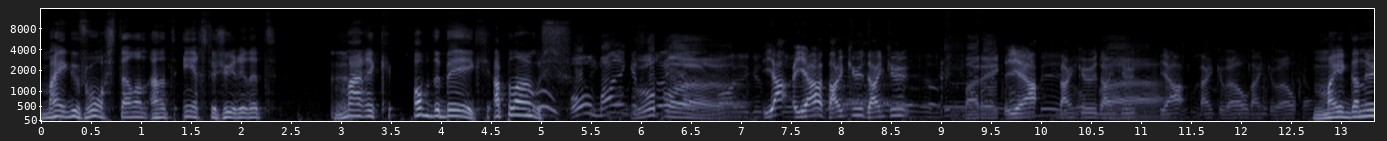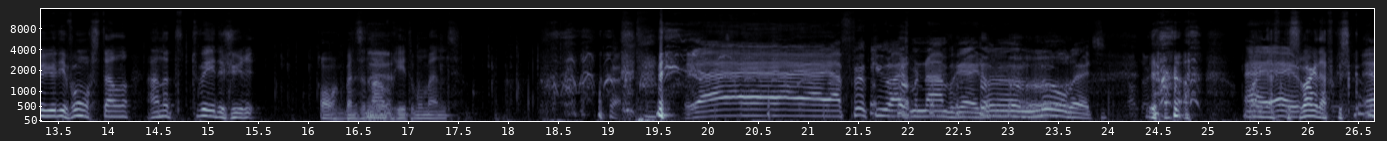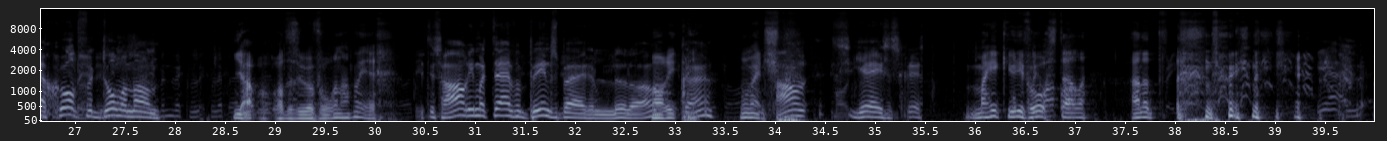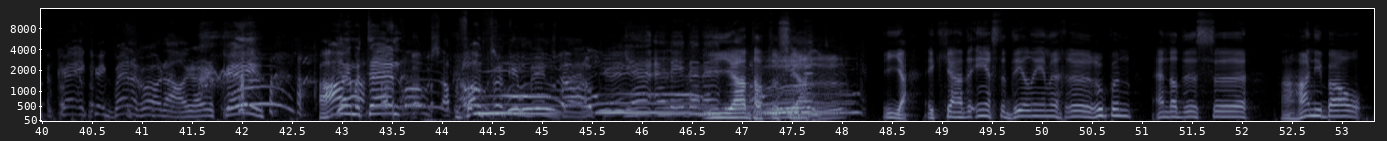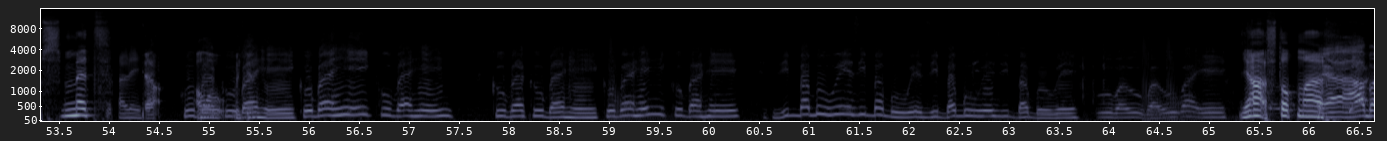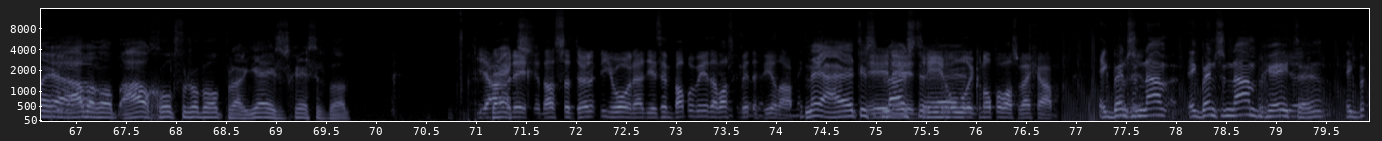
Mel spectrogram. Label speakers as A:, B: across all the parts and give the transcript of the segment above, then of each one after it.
A: Mag ik u voorstellen aan het eerste jurylid, Mark op de Beek. Applaus.
B: Oh, Mark is terug.
C: Ja, ja, dank u, dank u.
D: Mark.
C: Ja, dank u, dank u. Ja, dank u wel, dank u wel.
A: Mag ik dan nu jullie voorstellen aan het tweede jury... Oh, ik ben zijn naam vergeten, moment.
E: Ja, ja, ja, ja, ja, ja, fuck you, hij is mijn naam vergeten. Lul dit.
A: Wacht
E: Hey,
A: even,
E: hey,
A: wacht even.
E: eh, godverdomme man.
A: Ja, wat is uw voornaam weer?
E: Het is Henri Martijn van Binsbergen, lullo.
A: Henri-
E: Oké.
A: Moment,
E: Jezus Christus.
A: mag ik jullie voorstellen aan het.
E: Ja, oké, ik, ik ben er gewoon al. Oké. Henri Martijn
C: Applaus, applaus.
E: van fucking Binsbergen.
F: Ja, alleen dan...
A: Ja, dat dus, ja. Ja, ik ga de eerste deelnemer eh, roepen en dat is eh, Hannibal Smit.
C: Ja,
G: Cuba,
C: hallo,
G: Cuba,
C: begin.
G: hey, Cuba, hey, Cuba, hey. Cuba, Cuba, hey, Cuba, hey, Cuba, hey. Zimbabwe, Zimbabwe, Zimbabwe, Zimbabwe. Oeba, oeba, oeba, hey.
A: Ja, stop maar.
E: Ja, hou maar, ja, hou maar op. Hou godverdomme op. Jezus Christus, man.
C: Ja,
E: Thanks.
C: meneer, dat is duidelijk niet gewoon, hè. Die Zimbabwe, dat was een beetje veel aan.
E: Nou ja, het is,
C: Nee, nee,
E: luister.
C: drie
E: eh,
C: rode knoppen was weggaan.
E: Ik ben zijn naam, ik ben zijn naam vergeten. Ik ben,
